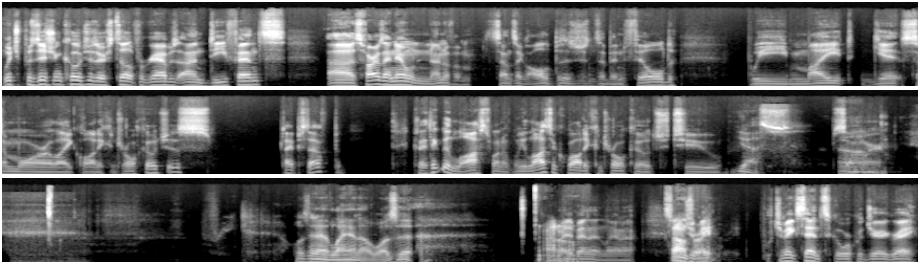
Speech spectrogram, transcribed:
Which position coaches are still up for grabs on defense? Uh, as far as I know, none of them. Sounds like all the positions have been filled. We might get some more like quality control coaches type stuff, but because I think we lost one of them. We lost a quality control coach to Yes. somewhere. Um, Wasn't Atlanta, was it? I Might don't have know. been Atlanta. Sounds which right. Make, which makes sense. Go work with Jerry Gray.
